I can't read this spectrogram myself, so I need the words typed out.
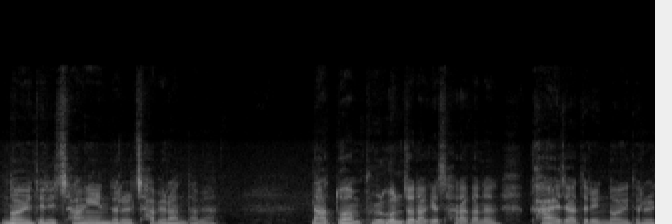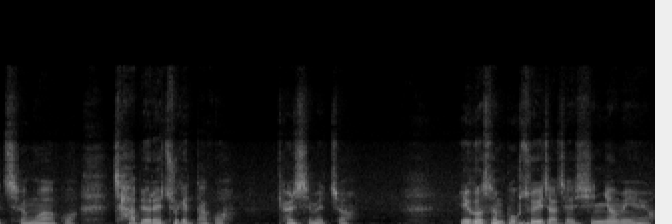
너희들이 장애인들을 차별한다면 나 또한 불건전하게 살아가는 가해자들인 너희들을 증오하고 차별해 주겠다고 결심했죠. 이것은 복수이자 제 신념이에요.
